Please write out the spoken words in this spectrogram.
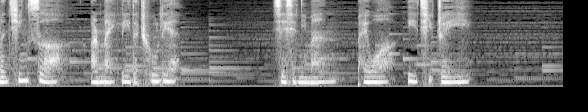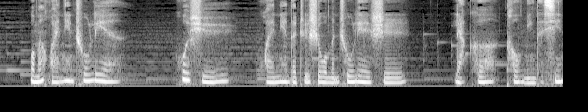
我们青涩而美丽的初恋，谢谢你们陪我一起追忆。我们怀念初恋，或许怀念的只是我们初恋时两颗透明的心，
